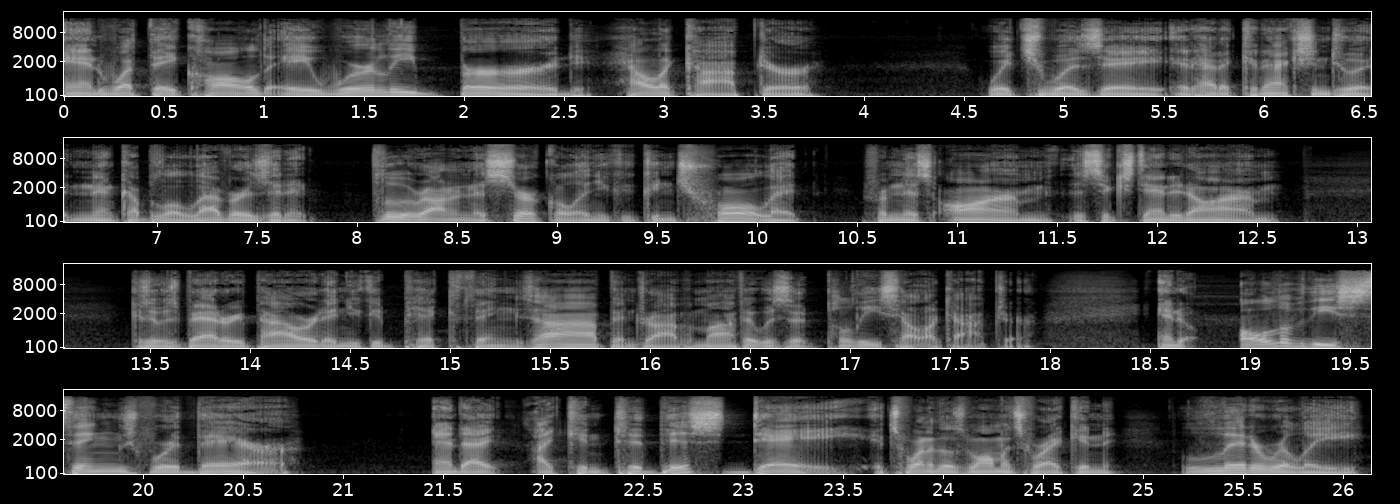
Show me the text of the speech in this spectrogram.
and what they called a whirly bird helicopter, which was a it had a connection to it and a couple of levers and it flew around in a circle and you could control it from this arm, this extended arm, because it was battery powered and you could pick things up and drop them off. It was a police helicopter. And all of these things were there. And I, I can, to this day, it's one of those moments where I can literally,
